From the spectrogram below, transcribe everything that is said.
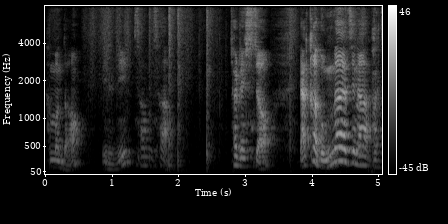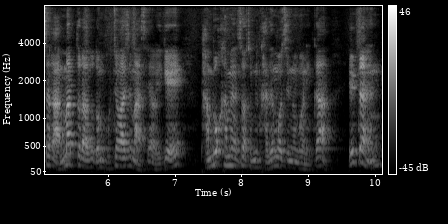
한 번 더. 1, 2, 3, 4. 잘 되시죠? 약간 높낮이나 박자가 안 맞더라도 너무 걱정하지 마세요. 이게 반복하면서 점점 다듬어지는 거니까 일단은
